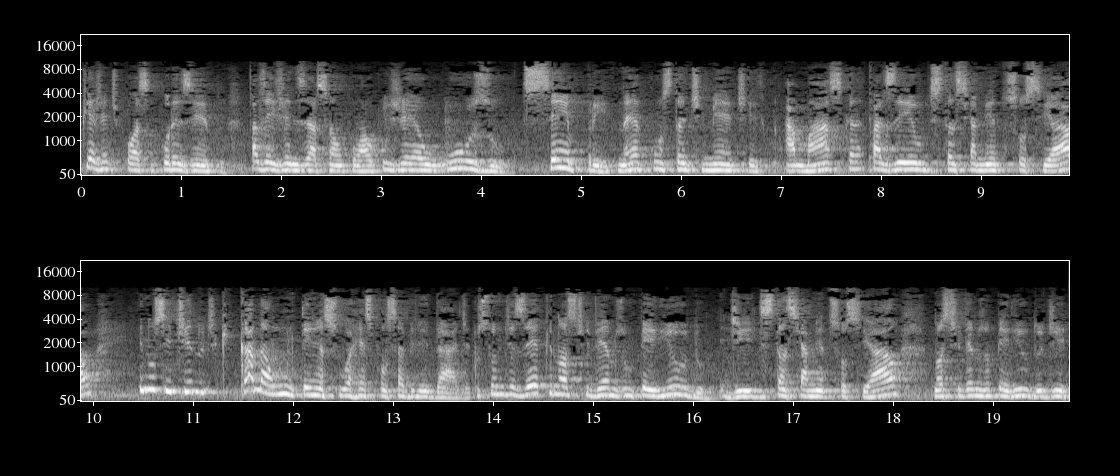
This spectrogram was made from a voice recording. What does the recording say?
que a gente possa, por exemplo, fazer higienização com álcool em gel, uso sem sempre, né, constantemente a máscara, fazer o distanciamento social e no sentido de que cada um tem a sua responsabilidade. Costumo dizer que nós tivemos um período de distanciamento social, nós tivemos um período de,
